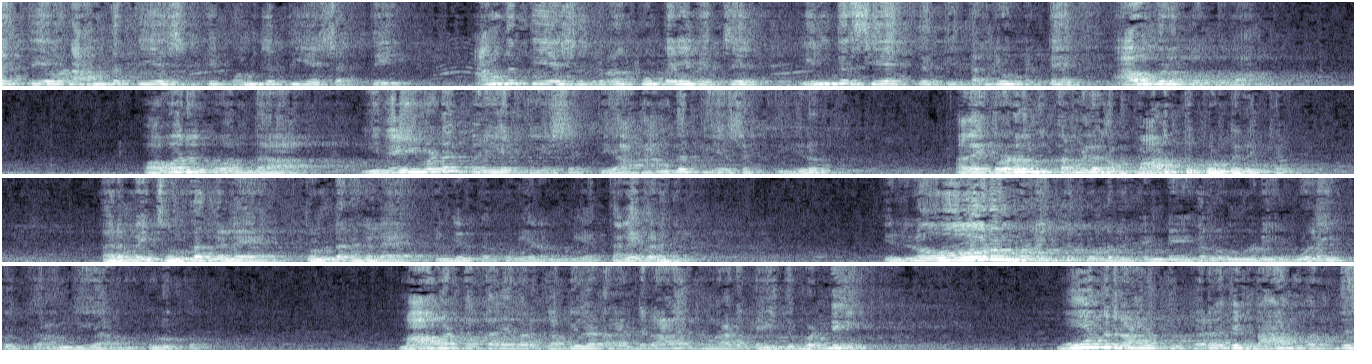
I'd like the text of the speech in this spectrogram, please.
சக்தியை விட அந்த தீய சக்தி கொஞ்சம் தீய சக்தி. அந்த தீய சக்தியோட கூட்டணி வச்சு இந்த சக்தி தள்ளி விட்டுட்டு அவங்கள கொண்டு வாங்க. பவருக்கு வந்தா இதை விட பெரிய தீய சக்தியாக அந்த தீய சக்தி இருக்கும். அதை தொடர்ந்து தமிழகம் பார்த்து கொண்டிருக்கிறது. அருமை சொந்தங்களே தொண்டர்களே இங்க இருக்கக்கூடிய நம்முடைய தலைவர்கள் எல்லோரும் உழைத்துக் கொண்டிருக்கின்றீர்கள். உங்களுடைய உழைப்புக்கு அங்கீகாரம் கொடுக்கும் மாவட்ட தலைவர் கபிலனை ரெண்டு நாளைக்கு முன்னாடி கைது பண்ணி மூன்று நாளுக்கு பிறகு நான் வந்து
